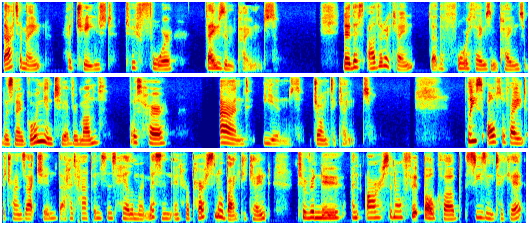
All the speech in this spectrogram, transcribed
that amount had changed to £4,000. Now, this other account that the £4,000 was now going into every month was her and Ian's joint account. Police also found a transaction that had happened since Helen went missing in her personal bank account to renew an Arsenal Football Club season ticket,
